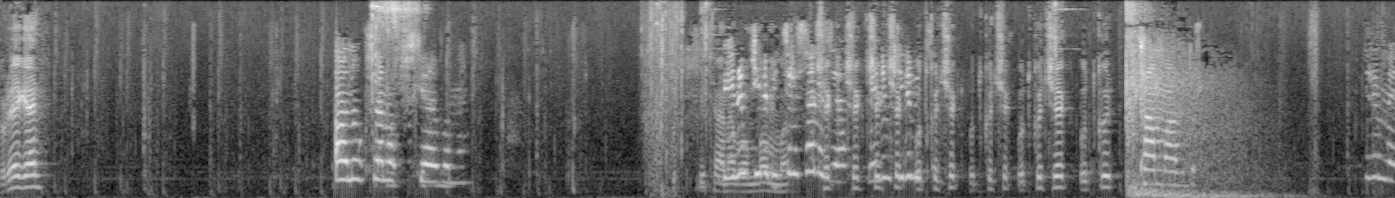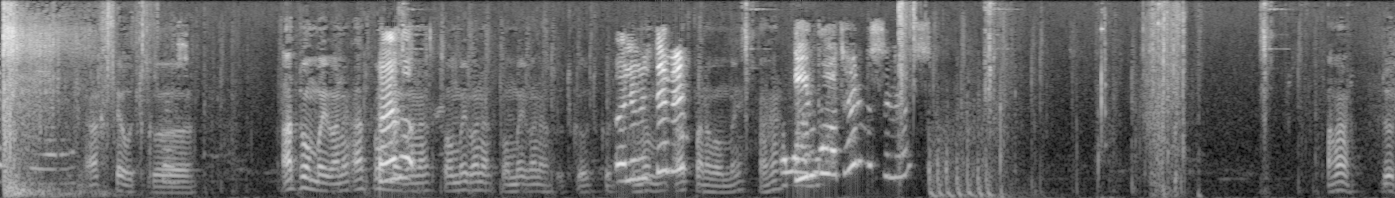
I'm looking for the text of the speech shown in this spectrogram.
Buraya gel. Anok sen 30 gel bana. Bir tane Benimkini bombam var. bitirsenize. Çık çık çık Benimkini çık. bitir- Utku çık. Utku çık. Utku çık. Utku. Tamam abi dur. Bitirin beni ya. Ah be Utku. At bombayı bana. At bombayı Bana- bana. at. Bombayı bana at. Bombayı bana. Utku Utku. Önümüzde mi? At bana bombayı. Aha. İmbo atar mısınız? Aha. Dur.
